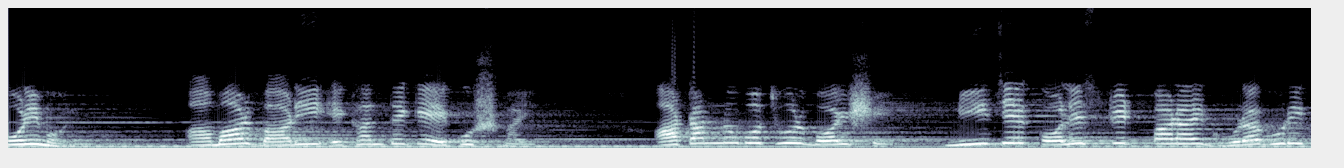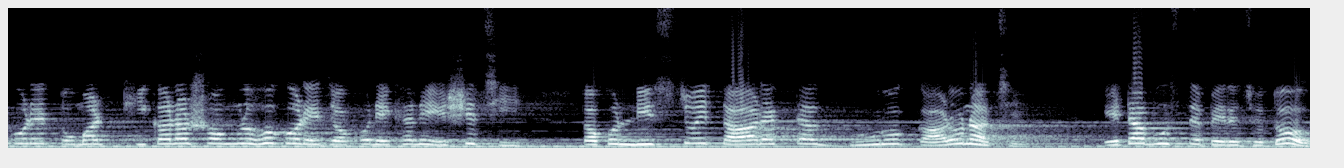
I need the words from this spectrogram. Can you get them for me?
পরিমল, আমার বাড়ি এখান থেকে একুশ মাইল। আটান্ন বছর বয়সে নিজে কলেজ স্ট্রিট পাড়ায় ঘোরাঘুরি করে তোমার ঠিকানা সংগ্রহ করে যখন এখানে এসেছি, তখন নিশ্চয়ই তার একটা গুরু কারণ আছে। এটা বুঝতে পেরেছ তো?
